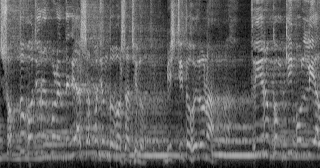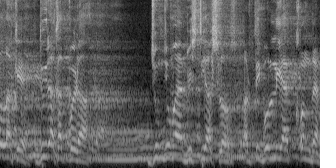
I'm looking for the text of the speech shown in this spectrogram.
শব্দ বজরের পরের থেকে আসা পর্যন্ত বসা ছিল। বৃষ্টি তো হইল না। তুই এরকম কি বললি আল্লাহকে? দুই রাখাত পড়া জুমজুমায় বৃষ্টি আসলো, আর তুই বললি এক্ষণ দেন।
